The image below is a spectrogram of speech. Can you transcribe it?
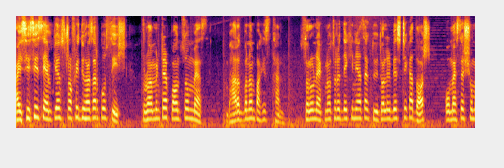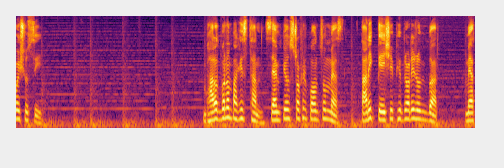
আইসিসি চ্যাম্পিয়ন্স ট্রফি দুই হাজার পঁচিশ টুর্নামেন্টের পঞ্চম ম্যাচ, ভারত বনাম পাকিস্তান। চলুন এক নজরে দেখে নেওয়া যাক দুই দলের বেস্ট একাদশ ও ম্যাচের সময়সূচি। ভারত বনাম পাকিস্তান চ্যাম্পিয়ন্স ট্রফির পঞ্চম ম্যাচ, তারিখ তেইশে ফেব্রুয়ারি রবিবার। ম্যাচ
